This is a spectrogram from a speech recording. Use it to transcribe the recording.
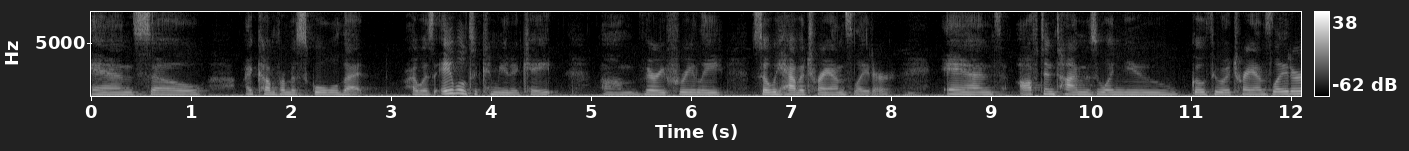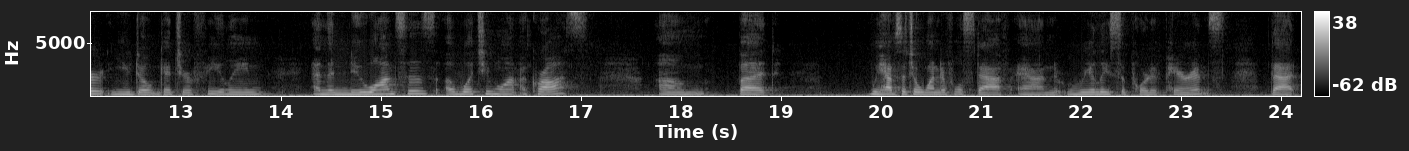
And so I come from a school that I was able to communicate um, very freely, so we have a translator. Mm. And oftentimes when you go through a translator, you don't get your feeling and the nuances of what you want across. Um, but we have such a wonderful staff and really supportive parents that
